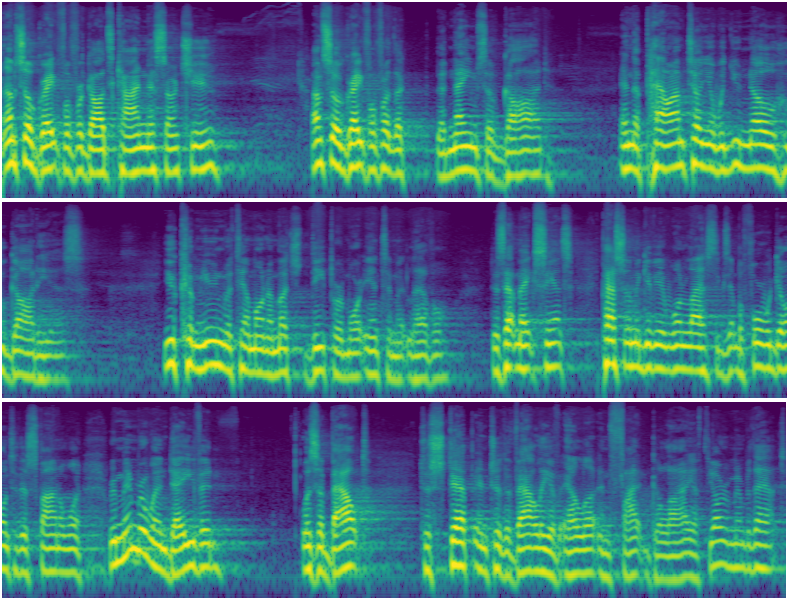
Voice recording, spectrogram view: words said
I'm so grateful for God's kindness, aren't you? I'm so grateful for the, the names of God and the power. I'm telling you, when you know who God is, you commune with Him on a much deeper, more intimate level. Does that make sense? Pastor, let me give you one last example before we go into this final one. Remember when David was about to step into the valley of Elah and fight Goliath? Do Y'all remember that?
